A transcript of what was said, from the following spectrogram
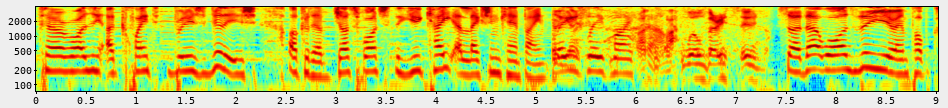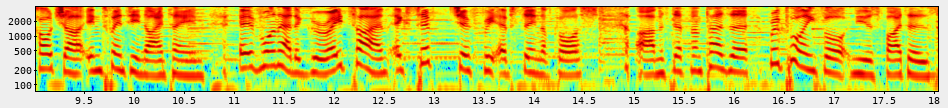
terrorizing a quaint British village, I could have just watched the UK election campaign. Please leave my town. I will very soon. So that was the year in pop culture in 2019. Everyone had a great time except Jeffrey Epstein, of course. I'm Stefan Pazur, reporting for News Fighters.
